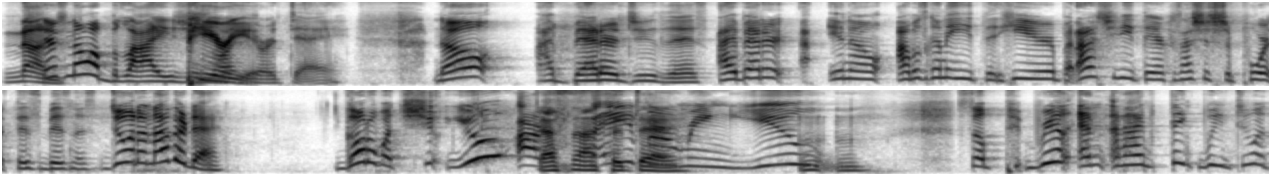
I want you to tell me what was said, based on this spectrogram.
none. There's no obliging Period. on your day. No, I better do this. I better, you know, I was gonna eat the here, but I should eat there because I should support this business. Do it another day. Go to what you you are That's not savoring you. So really, and, and I think we do it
